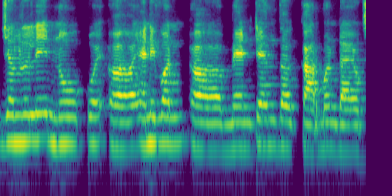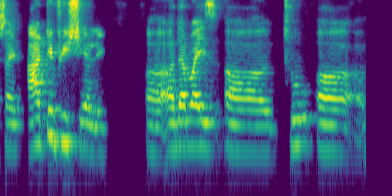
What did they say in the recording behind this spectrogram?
generally no uh, anyone uh, maintain the carbon dioxide artificially uh, otherwise uh, through uh,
